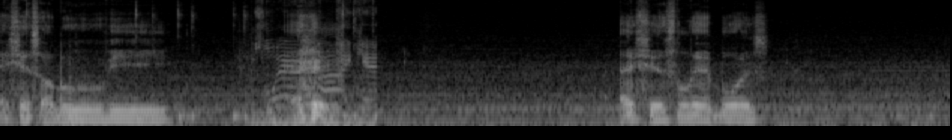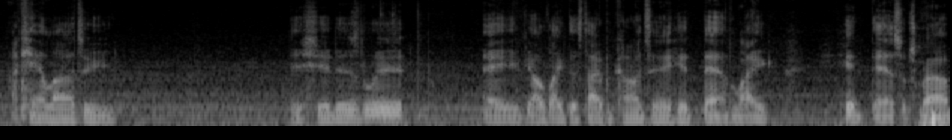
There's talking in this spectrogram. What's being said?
It's just a movie. Hey. That shit's lit, boys. I can't lie to you. This shit is lit. Hey, if y'all like this type of content, hit that like, hit that subscribe.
